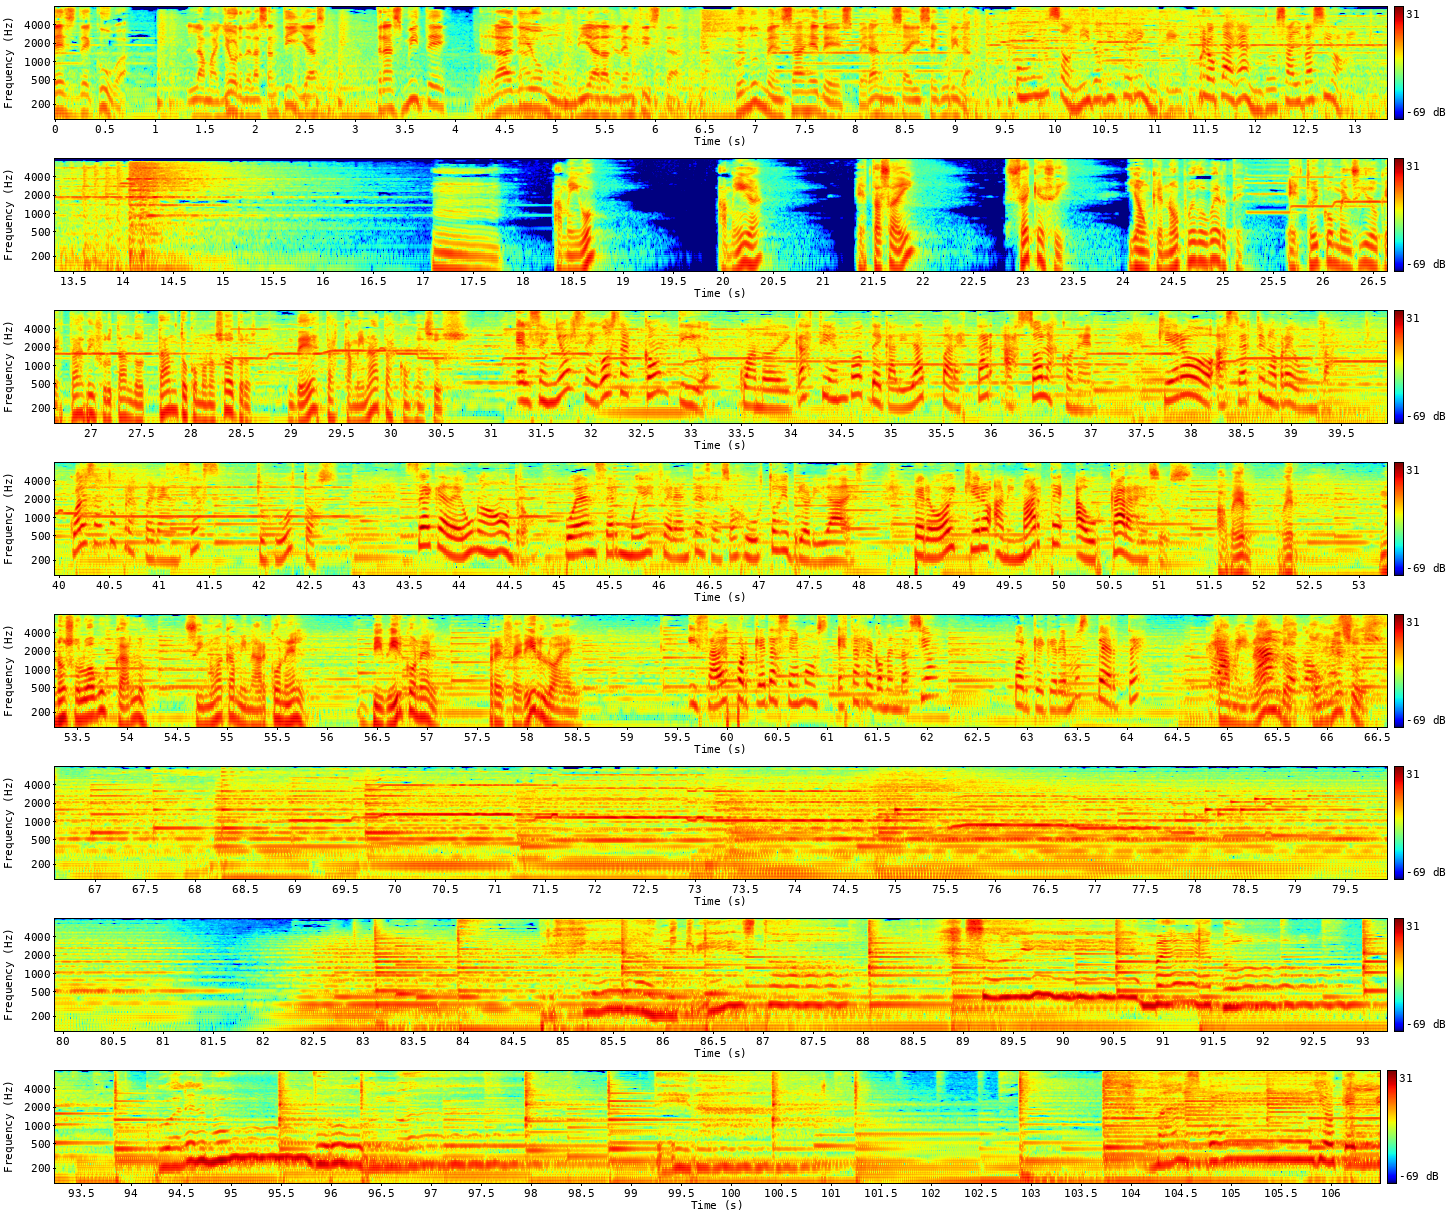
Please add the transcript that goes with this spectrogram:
desde Cuba, la mayor de las Antillas, transmite Radio Mundial Adventista con un mensaje de esperanza y seguridad. Un sonido diferente, propagando salvación. Mm, ¿Amigo? ¿Amiga? ¿Estás ahí? Sé que sí. Y aunque no puedo verte, estoy convencido que estás disfrutando tanto como nosotros de estas caminatas con Jesús. El Señor se goza contigo cuando dedicas tiempo de calidad para estar a solas con Él. Quiero hacerte una pregunta. ¿Cuáles son tus preferencias? ¿Tus gustos? Sé que de uno a otro pueden ser muy diferentes esos gustos y prioridades, pero hoy quiero animarte a buscar a Jesús. A ver, a ver, no solo a buscarlo, sino a caminar con Él, vivir con Él, preferirlo a Él. ¿Y sabes por qué te hacemos esta recomendación? Porque queremos verte caminando, con, Jesús. A mi Cristo, sublime don, cual el mundo no ha de dar. Más bello que el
